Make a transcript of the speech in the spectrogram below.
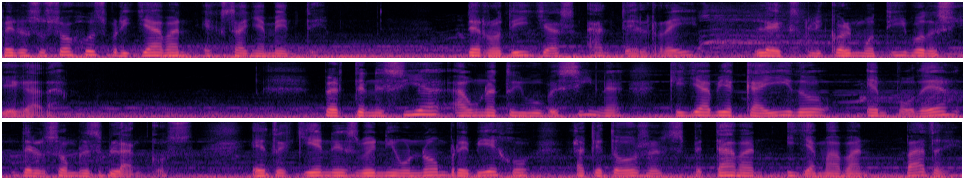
pero sus ojos brillaban extrañamente. De rodillas ante el rey, le explicó el motivo de su llegada. Pertenecía a una tribu vecina que ya había caído en poder de los hombres blancos, entre quienes venía un hombre viejo al que todos respetaban y llamaban padre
